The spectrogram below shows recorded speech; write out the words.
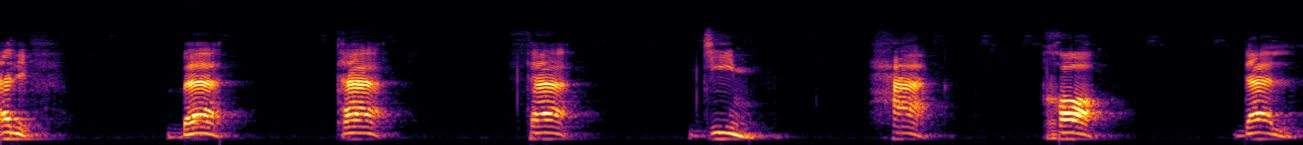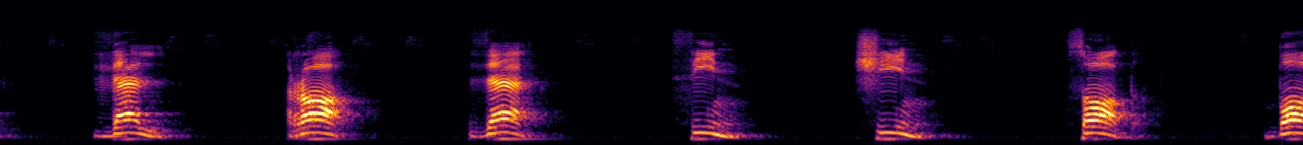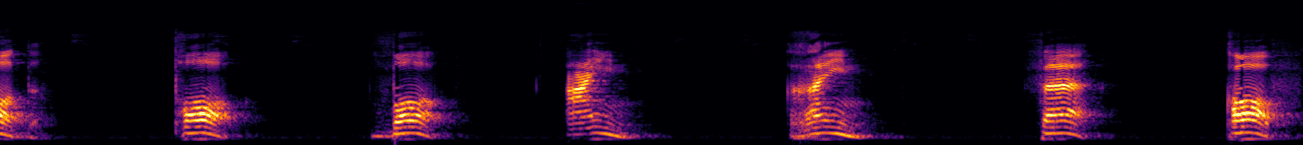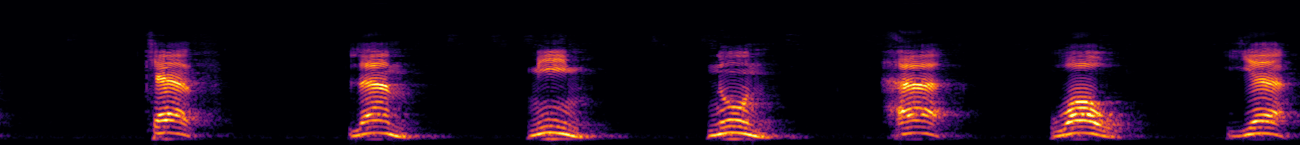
ألف باء تاء ثاء جيم حاء خاء دال ذال راء زاء سين شين صاد ضاد طاء ضاء عين غين فاء قاف كاف لام ميم نون هاء واو ياء.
